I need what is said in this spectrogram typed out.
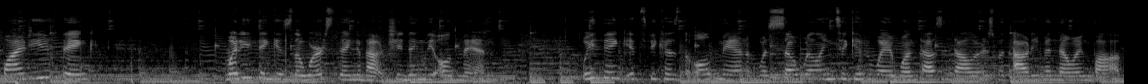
Why do you think? What do you think is the worst thing about cheating the old man? We think it's because the old man was so willing to give away $1,000 without even knowing Bob.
